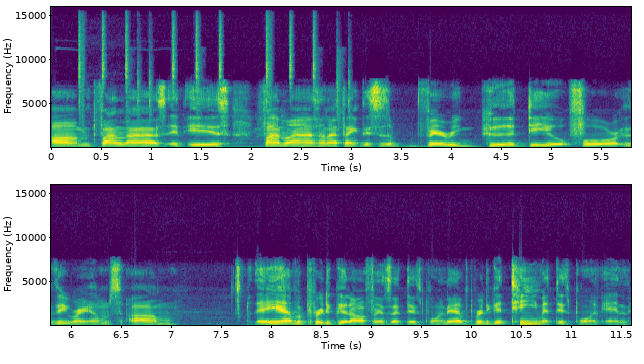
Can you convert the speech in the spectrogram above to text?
Um, finalized. It is finalized, and I think this is a very good deal for the Rams. Um, they have a pretty good offense at this point. They have a pretty good team at this point. And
